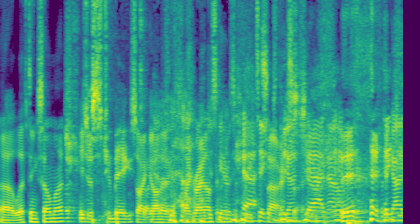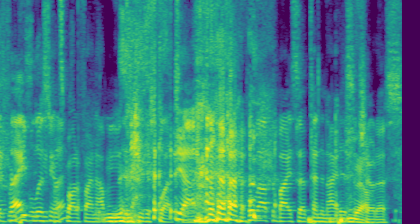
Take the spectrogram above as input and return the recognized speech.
uh, lifting so much. He's just too big. So I got Yeah. it like right He up just in gave us a free Yeah. ticket Sorry, to sorry. the right now. Yeah. For the Did you guys, for the flex? people Did you listening on flex? Spotify and Apple Music, he just flexed. Yeah. Pulled out the bicep tendonitis and No. showed us.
